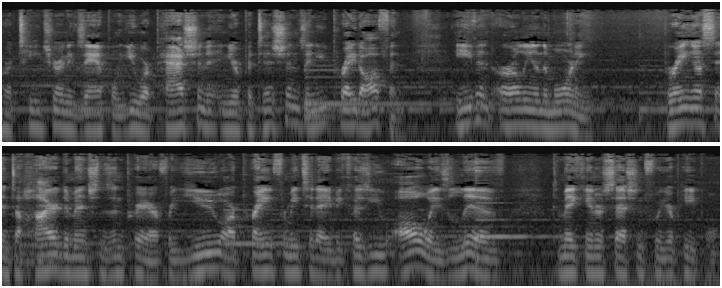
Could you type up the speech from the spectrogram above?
our teacher and example. You are passionate in your petitions and you prayed often, even early in the morning. Bring us into higher dimensions in prayer, for you are praying for me today because you always live to make intercession for your people.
